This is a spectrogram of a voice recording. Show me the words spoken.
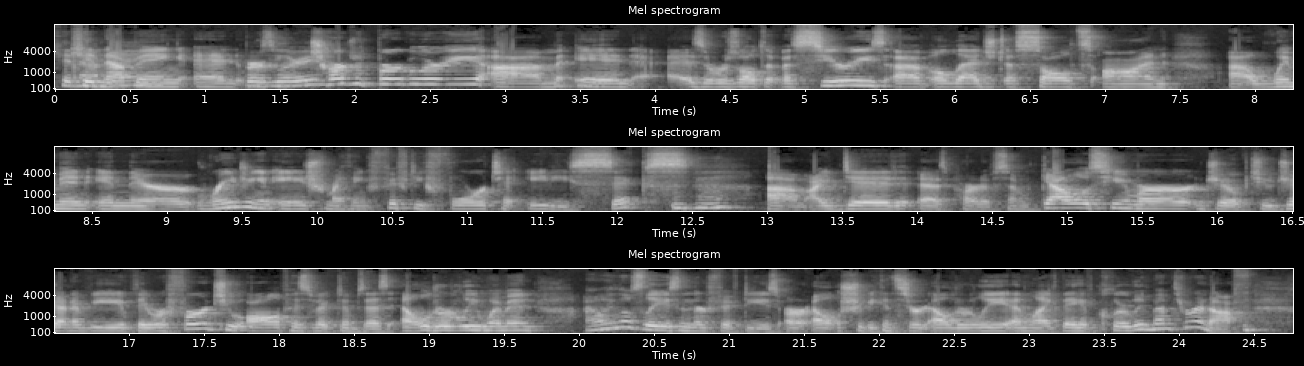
Kidnapping? kidnapping, and was Burglary? charged with burglary um, in as a result of a series of alleged assaults on uh, women in their ranging in age from I think 54 to 86. Um, I did as part of some gallows humor joke to Genevieve. They referred to all of his victims as elderly women. I don't think those ladies in their 50s are el- should be considered elderly, and like they have clearly been through enough.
